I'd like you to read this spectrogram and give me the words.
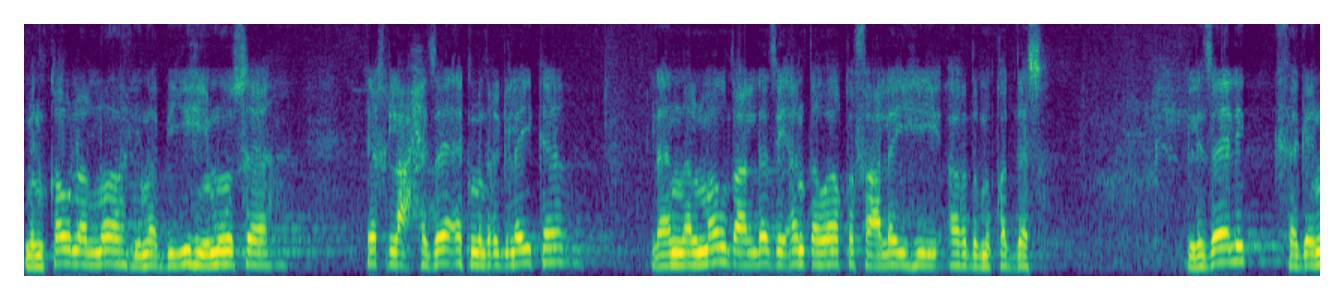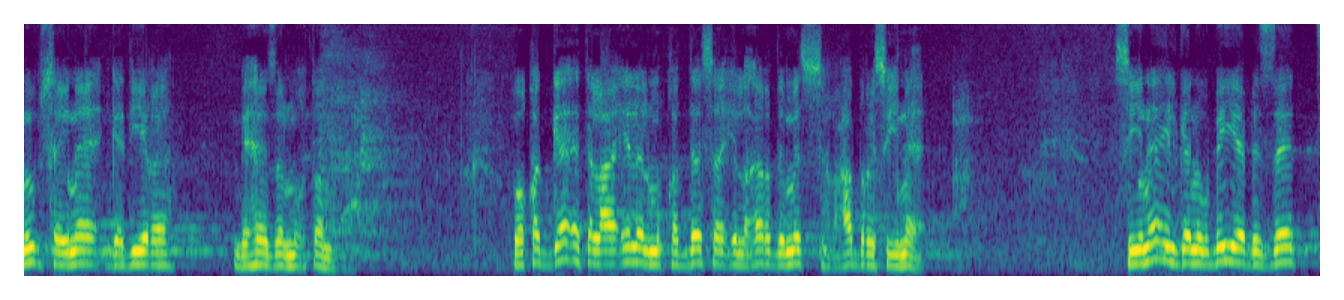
من قول الله لنبيه موسى اخلع حذاءك من رجليك لأن الموضع الذي أنت واقف عليه أرض مقدسة. لذلك فجنوب سيناء جديرة بهذا المؤتمر. وقد جاءت العائلة المقدسة إلى أرض مصر عبر سيناء. سيناء الجنوبية بالذات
